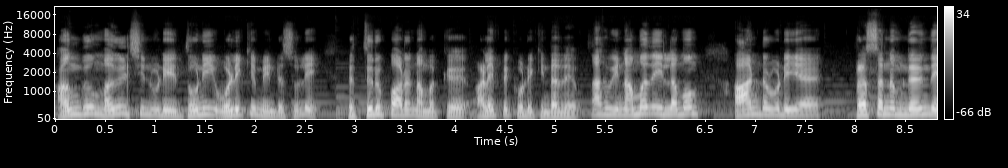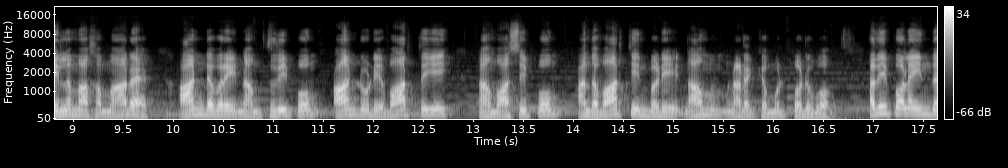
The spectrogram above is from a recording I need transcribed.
அங்கும் மகிழ்ச்சியினுடைய துணி ஒழிக்கும் என்று சொல்லி இந்த நமக்கு அழைப்பை கொடுக்கின்றது. ஆகவே நமது இல்லமும் ஆண்டவருடைய பிரசன்னம் நிறைந்த இல்லமாக மாற ஆண்டவரை நாம் துதிப்போம். ஆண்டுடைய வார்த்தையை நாம் வாசிப்போம். அந்த வார்த்தையின்படி நாமும் நடக்க முற்படுவோம். அதே போல இந்த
